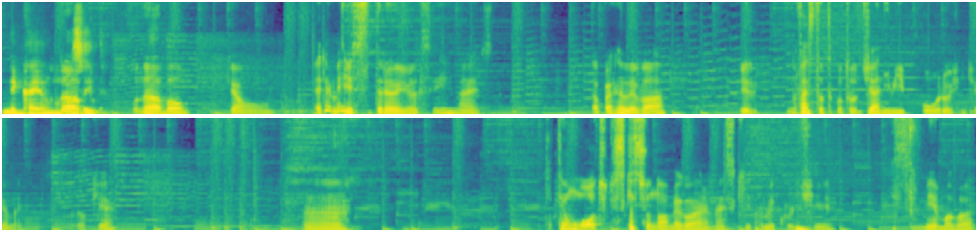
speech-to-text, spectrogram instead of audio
decaiu Não. conceito. O Nubble, que é um. Ele é meio estranho, assim, mas. Dá pra relevar. Ele não faz tanto conteúdo de anime puro hoje em dia, mas. O que é? Ah, tem um outro que esqueci o nome agora, mas que também curti Esse mesmo agora.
